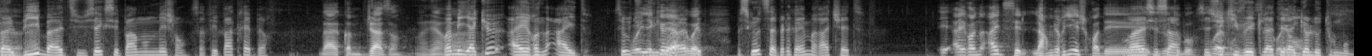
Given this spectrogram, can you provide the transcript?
Bumblebee, bah, tu sais que c'est pas un nom de méchant. Ça fait pas très peur. Bah, comme Jazz. Hein, on va dire, Ouais, mais il y a euh, que Ironhide. Sais où Ouais, tu y a dis, que- ouais, Parce que l'autre s'appelle quand même Ratchet. Et Ironhide, c'est l'armurier, je crois, des. ouais, c'est ça. C'est celui bon, qui veut c'est- éclater c'est la gueule de tout le monde.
